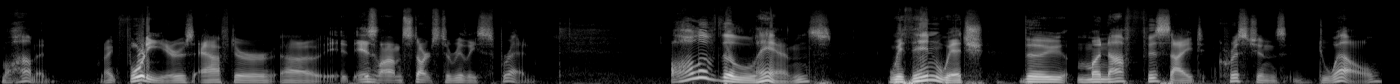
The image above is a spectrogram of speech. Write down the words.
Muhammad, right? 40 years after uh, Islam starts to really spread. All of the lands within which the Monophysite Christians dwell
